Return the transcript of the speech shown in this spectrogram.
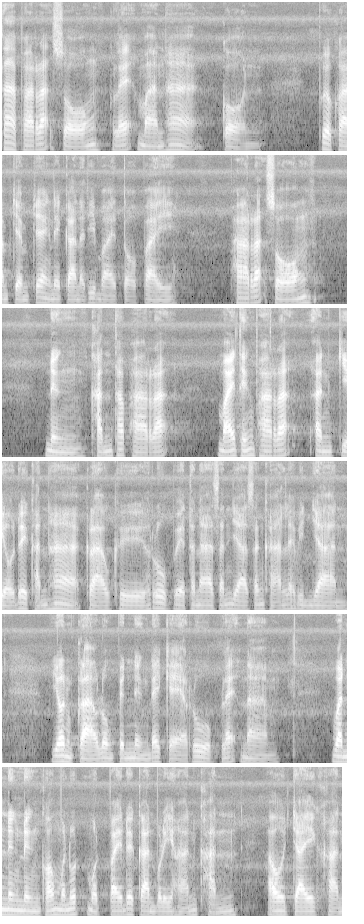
ทราบภาระสองและมารห้าก่อน เพื่อความแจ่มแจ้งในการอธิบายต่อไป ภาระสองหนึ่งขันธภาระ หมายถึงภาระ อันเกี่ยวด้วยขันห้ากล่าวคือรูปเวทนาสัญญาสังขารและวิญญาณ ย่นกล่าวลงเป็นหนึ่งได้แก่รูปและนาม วันหนึ่งหนึ่งของมนุษย์หมดไปด้วยการบริหารขัน เอาใจขัน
